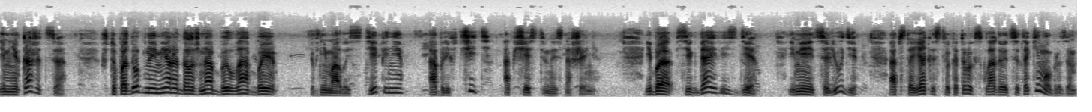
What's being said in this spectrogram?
И мне кажется, что подобная мера должна была бы в немалой степени облегчить общественные сношения. Ибо всегда и везде имеются люди, обстоятельства которых складываются таким образом,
